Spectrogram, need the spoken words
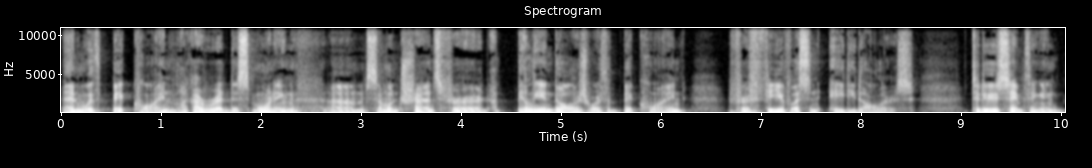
And with Bitcoin, like I read this morning, um, someone transferred a billion dollars worth of Bitcoin for a fee of less than $80. To do the same thing in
